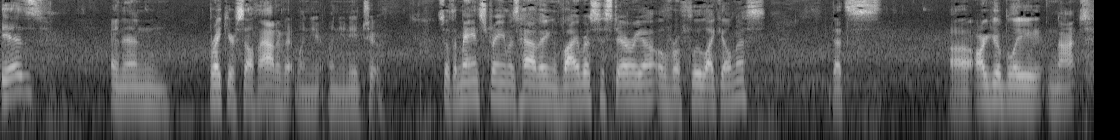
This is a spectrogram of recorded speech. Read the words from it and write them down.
is and then break yourself out of it when you when you need to. So if the mainstream is having virus hysteria over a flu-like illness, that's uh, arguably not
